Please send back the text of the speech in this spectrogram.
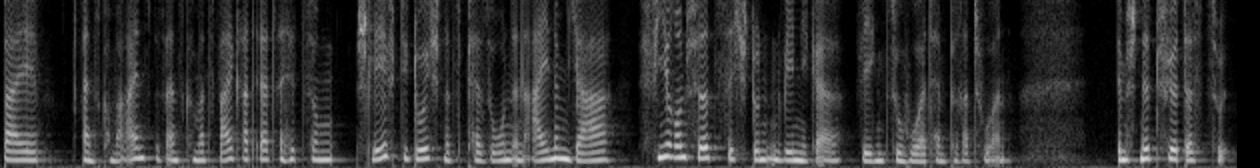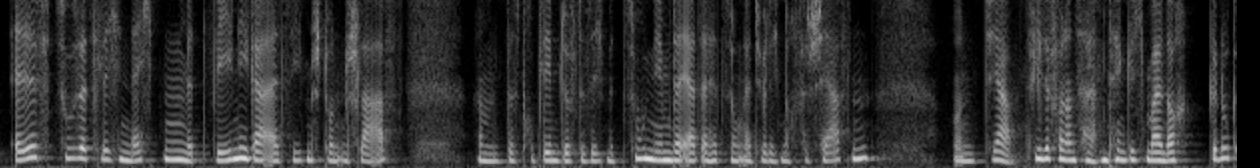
bei 1,1 bis 1,2 Grad Erderhitzung schläft die Durchschnittsperson in einem Jahr 44 Stunden weniger wegen zu hoher Temperaturen. Im Schnitt führt das zu elf zusätzlichen Nächten mit weniger als sieben Stunden Schlaf. Ähm, das Problem dürfte sich mit zunehmender Erderhitzung natürlich noch verschärfen. Und ja, viele von uns haben, denke ich mal, noch genug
